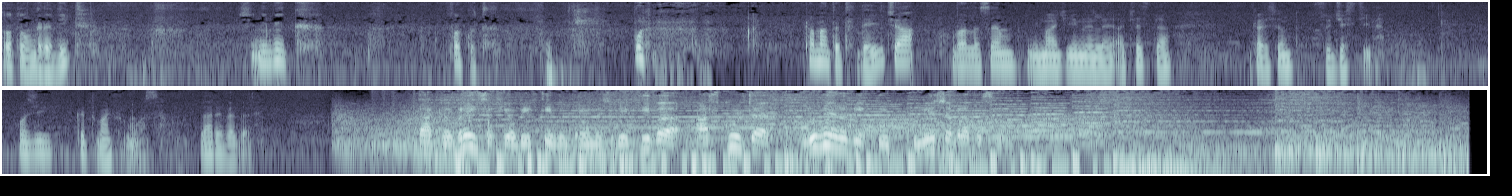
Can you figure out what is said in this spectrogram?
Totul îngrădit și nimic făcut. Bun. Cam atât. De aici vă lăsăm imaginele acestea care sunt sugestive. O zi cât mai frumoasă. La revedere! Dacă vrei să fii obiectiv într-o lume subiectivă, ascultă Lumea Obiectiv cu Mircea Bratosin.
